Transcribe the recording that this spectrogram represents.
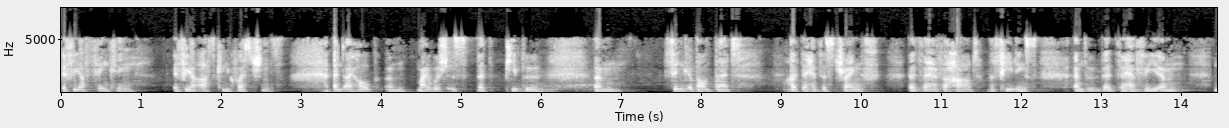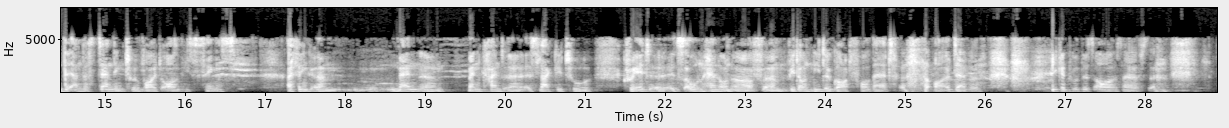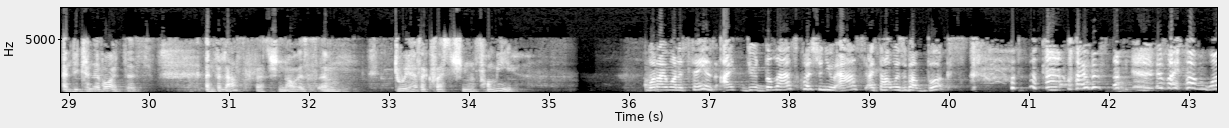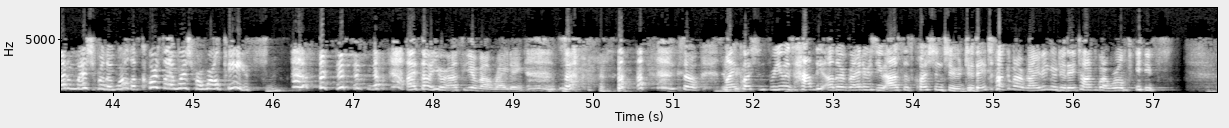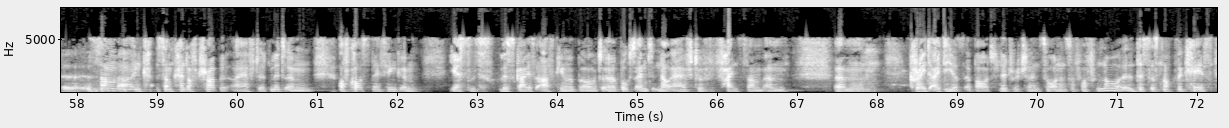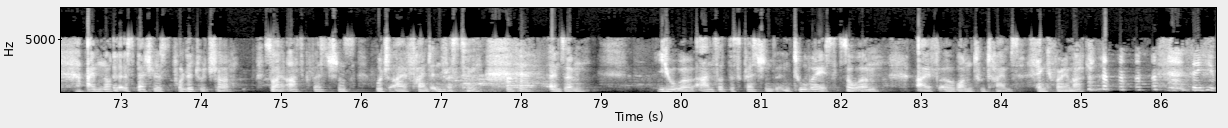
if we are thinking, if we are asking questions. And I hope um, my wish is that people um, think about that. That they have the strength, that they have the heart, the feelings, and that they have the um, the understanding to avoid all these things. I think um, man, um, mankind uh, is likely to create uh, its own hell on earth. Um, we don't need a god for that or a devil. we can do this ourselves, and we can avoid this. And the last question now is: um, Do you have a question for me? What I want to say is, I the last question you asked, I thought was about books. I was like, if I have one wish for the world, of course I wish for world peace. I thought you were asking about writing. So, so my question for you is: Have the other writers you asked this question to, do they talk about writing or do they talk about world peace? Uh, some are in some kind of trouble, I have to admit. Um, of course, they think, um, yes, this, this, guy is asking about uh, books, and now I have to find some um, um, great ideas about literature and so on and so forth. No, this is not the case. I'm not a specialist for literature, so I ask questions which I find interesting. Okay. And um, you uh, answered this question in two ways, so um, I've uh, won two times. Thank you very much. Thank you.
